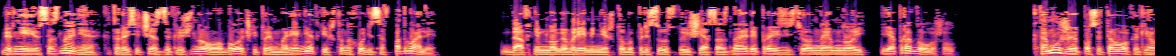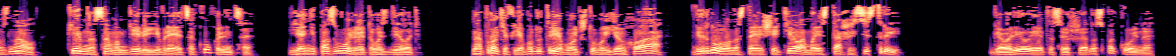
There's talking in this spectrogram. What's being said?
вернее, ее сознание, которое сейчас заключено в оболочке той марионетки, что находится в подвале. Дав немного времени, чтобы присутствующие осознали произнесенное мной, я продолжил. К тому же, после того, как я узнал, кем на самом деле является кукольница, я не позволю этого сделать. Напротив, я буду требовать, чтобы Юнхуа вернула настоящее тело моей старшей сестры. Говорил я это совершенно спокойно,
